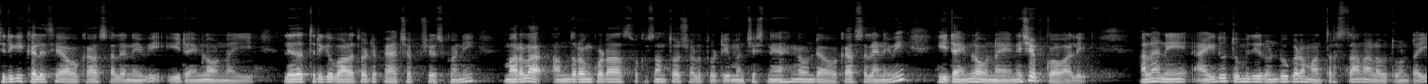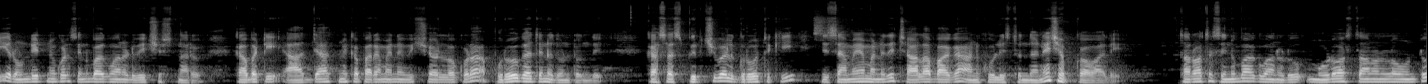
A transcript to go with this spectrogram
తిరిగి కలిసే అవకాశాలు అనేవి ఈ టైంలో ఉన్నాయి. లేదా తిరిగి వాళ్ళతోటి ప్యాచప్ చేసుకొని మరలా అందరం కూడా సుఖ సంతోషాలతోటి మంచి స్నేహంగా ఉండే అవకాశాలు అనేవి ఈ టైంలో ఉన్నాయని చెప్పుకోవాలి. అలానే ఐదు తొమ్మిది రెండు కూడా మంత్రస్థానాలు అవుతూ ఉంటాయి. ఈ రెండింటిని కూడా శని భగవానుడు వీక్షిస్తున్నారు. కాబట్టి ఆధ్యాత్మిక పరమైన విషయాల్లో కూడా పురోగతి అనేది ఉంటుంది. కాస్త స్పిరిచువల్ గ్రోత్కి ఈ సమయం అనేది చాలా బాగా అనుకూలిస్తుందనే చెప్పుకోవాలి. తర్వాత శని భగవానుడు మూడవ స్థానంలో ఉంటూ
